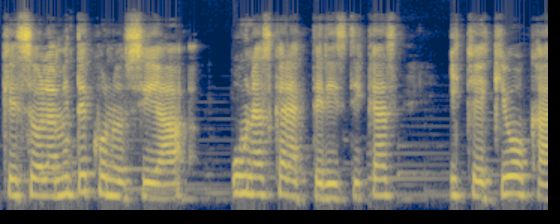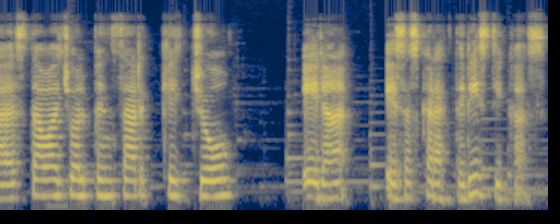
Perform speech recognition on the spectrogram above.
que solamente conocía unas características y qué equivocada estaba yo al pensar que yo era esas características.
